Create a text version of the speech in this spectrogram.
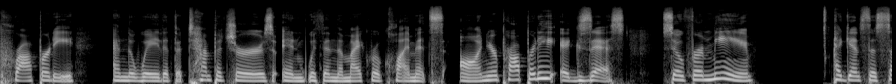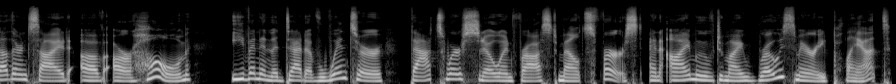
property and the way that the temperatures in within the microclimates on your property exist. So for me, against the southern side of our home, even in the dead of winter, that's where snow and frost melts first. And I moved my rosemary plant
